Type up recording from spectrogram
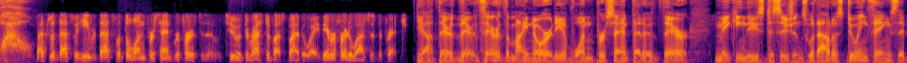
Wow. That's what that's what he that's what the one percent refers to to the rest of us. By the way, they refer to us as the fringe. Yeah, they're they're they're the minority of one percent that are there making these decisions without us, doing things that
